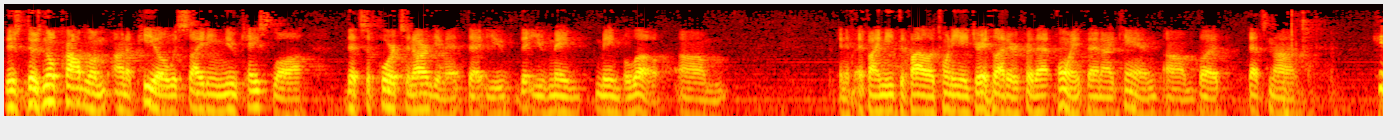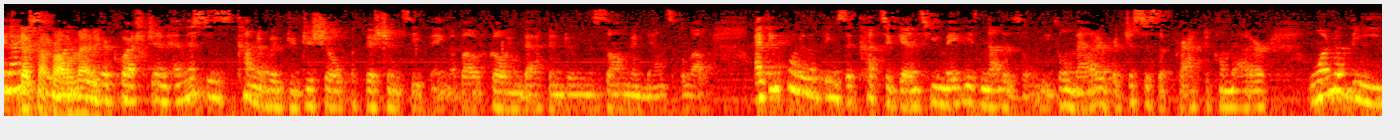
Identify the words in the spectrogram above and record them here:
there's, no problem on appeal with citing new case law that supports an argument that you, that you've made, below. Um, and if, if I need to file a 28-J letter for that point, then I can, um, but that's not, Can I that's ask you one further question? And this is kind of a judicial efficiency thing about going back and doing the song and dance below. I think one of the things that cuts against you, maybe it's not as a legal matter, but just as a practical matter, one of the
